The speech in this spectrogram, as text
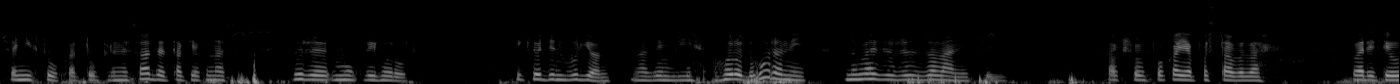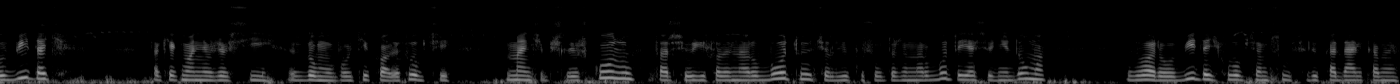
ще ніхто картоплю не садить, так як у нас дуже мокрий город. Тільки один бур'ян на землі. Город гораний, але весь вже зелений стоїть. Так що поки я поставила варити обідать, так як в мене вже всі з дому повтікали. Хлопці менше пішли в школу, старші уїхали на роботу, чоловік пішов теж на роботу. Я сьогодні вдома зварю обідать хлопцям суп з фрикадельками.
